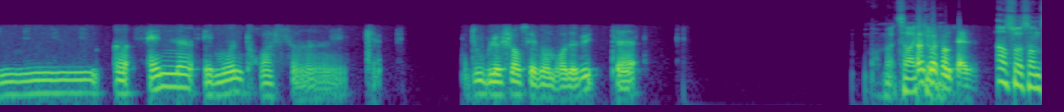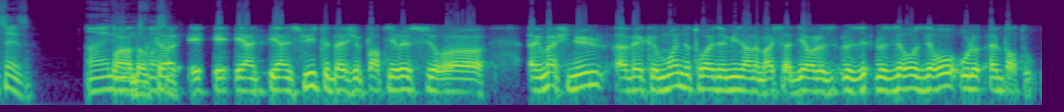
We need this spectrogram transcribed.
1N et moins de 3,5. Double chance et nombre de buts. Bon, bah, c'est vrai 1,76. 1,76. 1N et moins de 3,5. Et, et, et, ensuite, ben, je partirai sur euh, un match nul avec moins de 3,5 dans le match, c'est-à-dire le 0-0 ou le 1 partout.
